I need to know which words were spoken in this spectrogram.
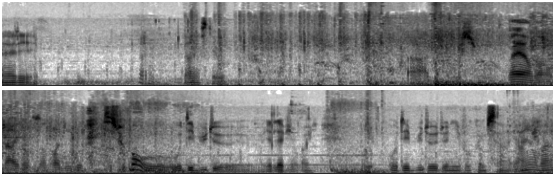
Allez. Ah, Derrière, c'était où Ah, des potions. Ouais, on, arrive dans des endroits nouveaux. C'est souvent au, début de. Il y a de la vie, oui. Au, début de, niveau comme ça. Il rien en bas là.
